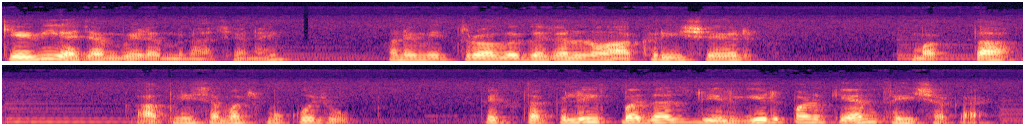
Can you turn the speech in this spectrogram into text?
કેવી અજમ વિડંબના છે નહીં? અને મિત્રો, હવે ગઝલનો આખરી શેર મકતા આપની સમક્ષ મૂકું છું કે તકલીફ બદલ દિલગીર પણ કેમ થઈ શકાય?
